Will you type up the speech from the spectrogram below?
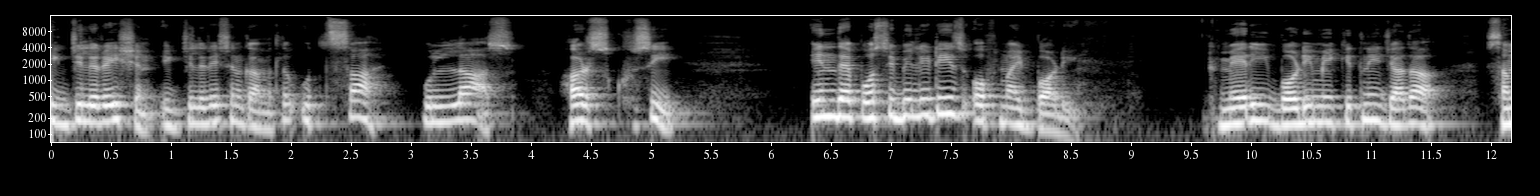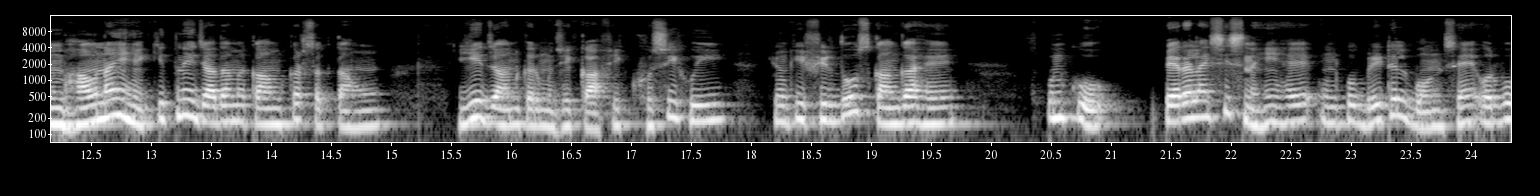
exhilaration exhilaration का मतलब उत्साह, उल्लास। हर्ष खुशी in the possibilities of my body मेरी बॉडी में कितनी ज़्यादा संभावनाएँ हैं, कितने ज़्यादा मैं काम कर सकता हूँ, ये जानकर मुझे काफ़ी खुशी हुई, क्योंकि फिरदोस कांगा है, उनको पैरालिसिस नहीं है, उनको ब्रिटल बोन्स हैं और वो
